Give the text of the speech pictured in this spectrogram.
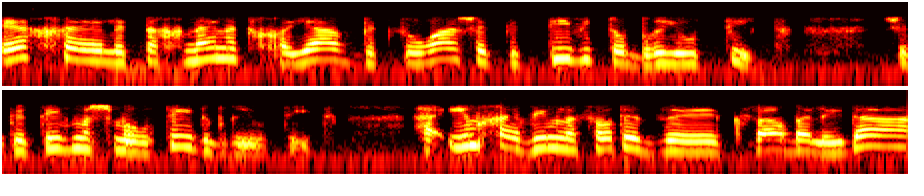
איך אה, לתכנן את חייו בצורה שתיטיב איתו בריאותית, שתיטיב משמעותית בריאותית. האם חייבים לעשות את זה כבר בלידה?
